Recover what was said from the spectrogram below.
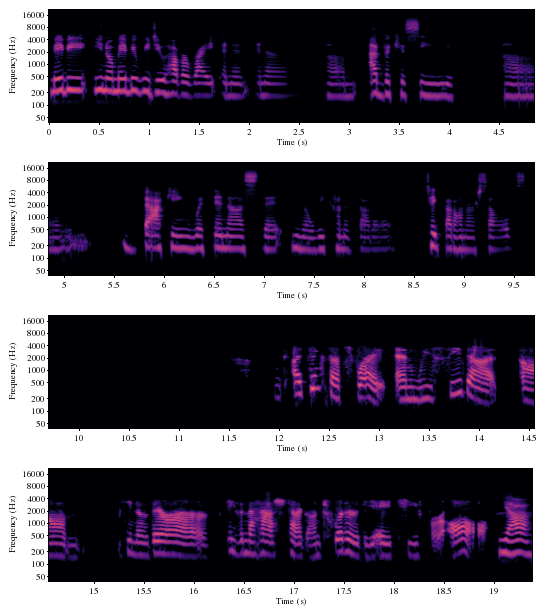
maybe you know maybe we do have a right and a, and a um, advocacy um, backing within us that you know we kind of got to take that on ourselves. I think that's right. And we see that um, you know there are even the hashtag on twitter the at for all. Yeah.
